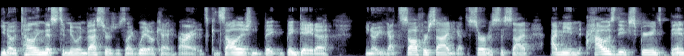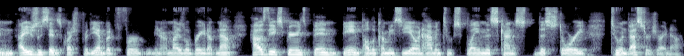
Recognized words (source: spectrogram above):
you know, telling this to new investors was like, wait, okay, all right, it's consolidation, big big data. You know, you got the software side, you got the services side. I mean, how has the experience been? I usually say this question for the end, but for you know, I might as well bring it up now. How has the experience been being public company CEO and having to explain this kind of this story to investors right now?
